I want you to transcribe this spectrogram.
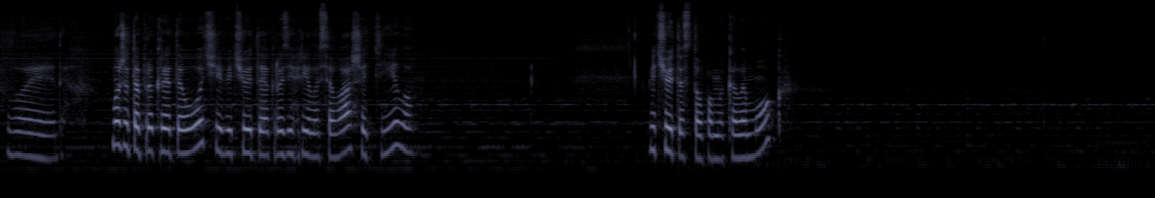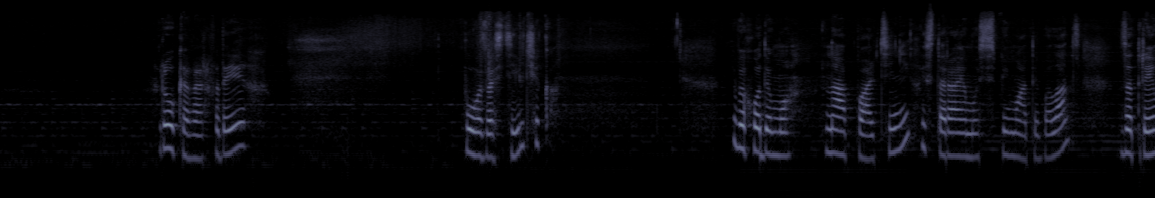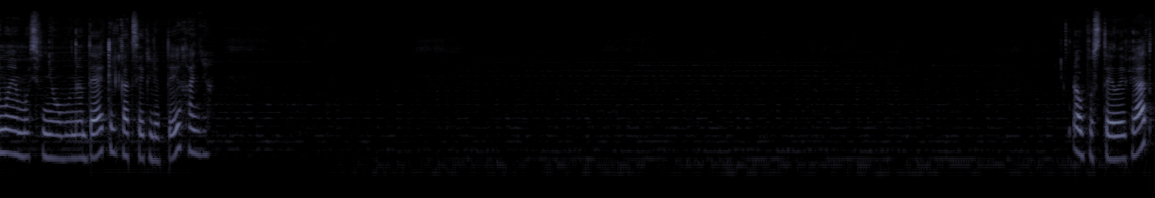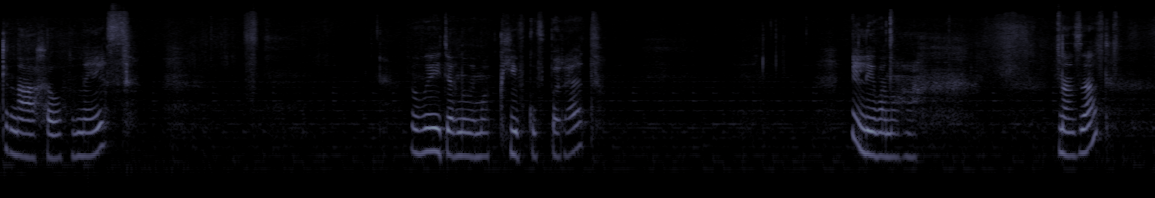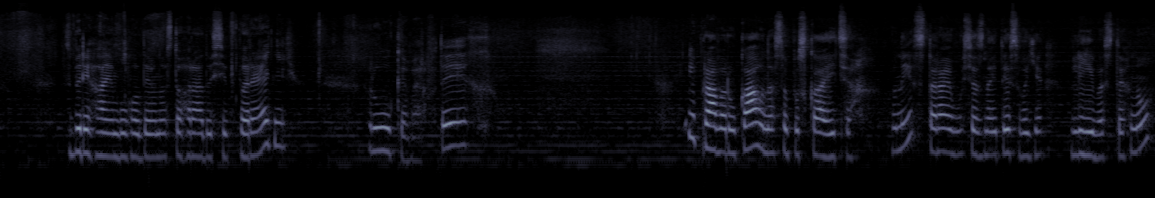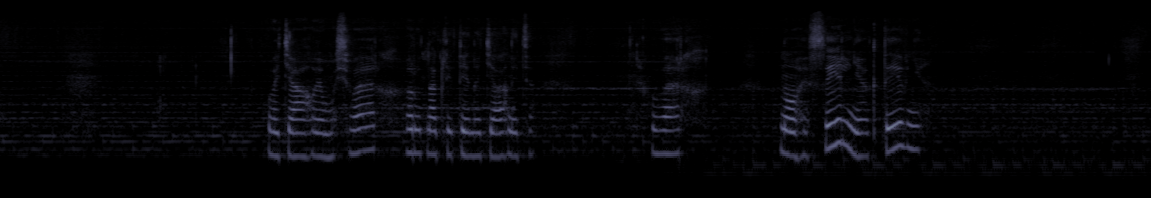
Видих. Можете прикрити очі, відчуйте, як розігрілося ваше тіло. Відчуйте стопами килимок. Руки вверх вдих. Поза стільчика. І виходимо на пальці ніг і стараємось спіймати баланс, затримуємось в ньому на декілька циклів дихання. Опустили п'ятки, нахил вниз. Витягнули маківку вперед. І ліва нога назад. Зберігаємо вугол 90 градусів передній. Руки вверх вдих. І права рука у нас опускається вниз. Стараємося знайти своє ліве стегно. Витягуємось вверх. Грудна клітина тягнеться вверх. Ноги сильні, активні.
